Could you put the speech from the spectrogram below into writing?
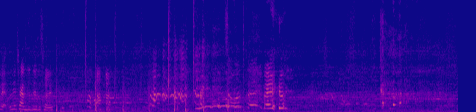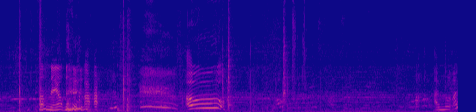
Wait, let me try to do this one. Someone put Wait. Thumbnail. I'm not. I'm.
